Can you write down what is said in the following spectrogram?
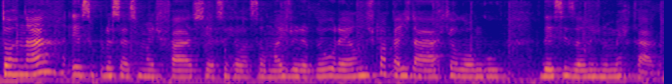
Tornar esse processo mais fácil essa relação mais duradoura é um dos papéis da ARC ao longo desses anos no mercado.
